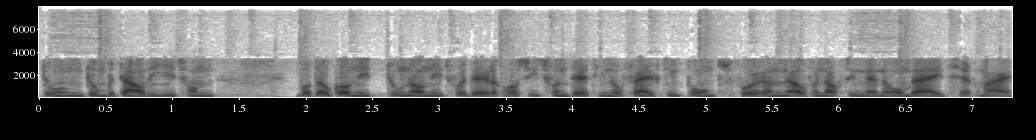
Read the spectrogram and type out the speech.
toen, toen betaalde je iets van, wat ook al niet, toen al niet voordelig was, iets van 13 of 15 pond voor een overnachting met een ontbijt, zeg maar.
